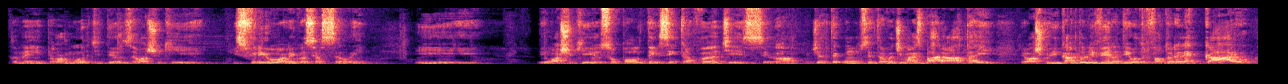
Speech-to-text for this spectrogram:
Também, pelo amor de Deus, eu acho que esfriou a negociação, hein? E eu acho que o São Paulo tem centroavante, sei lá, podia ter um centroavante mais barato aí. Eu acho que o Ricardo Oliveira tem outro fator, ele é caro,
